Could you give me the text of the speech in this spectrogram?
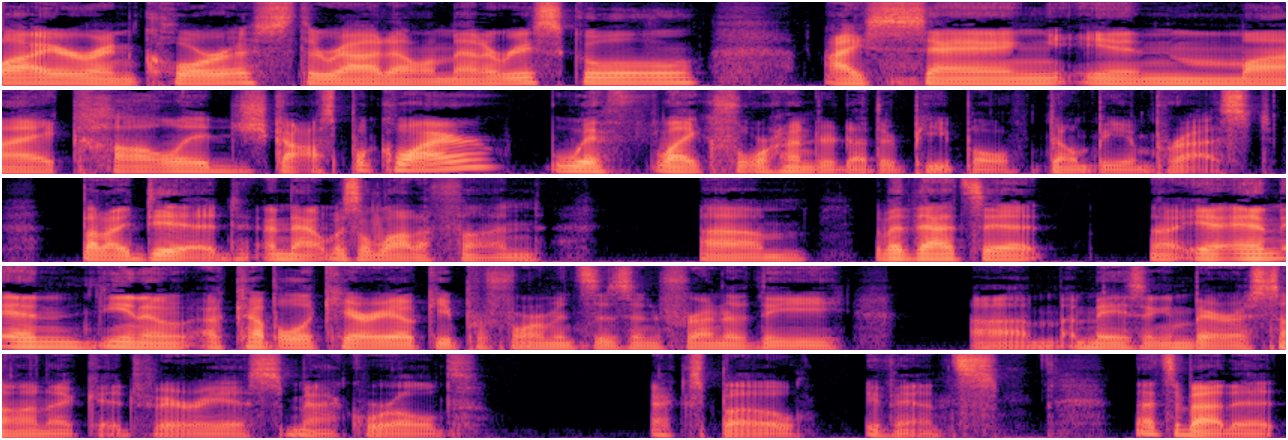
choir and chorus throughout elementary school. I sang in my college gospel choir with like 400 other people. Don't be impressed, but I did, and that was a lot of fun. Um, but that's it. Uh, and and you know a couple of karaoke performances in front of the um, amazing Embarrassonic at various MacWorld Expo events. That's about it.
